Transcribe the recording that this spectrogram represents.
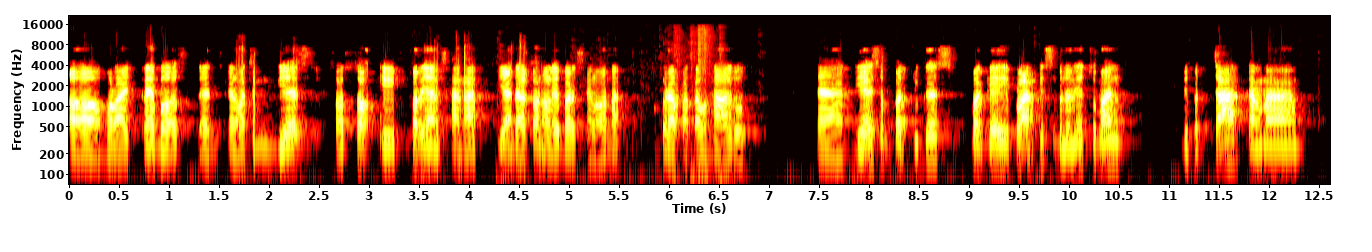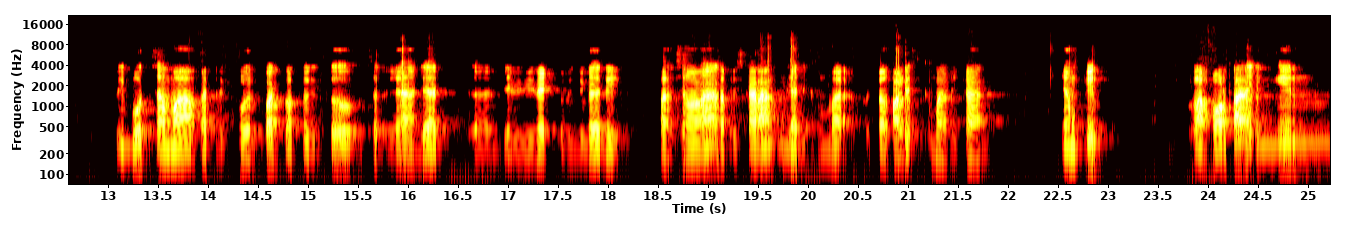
uh, meraih trebles dan segala macam dia sosok kiper yang sangat diandalkan oleh Barcelona beberapa tahun lalu. Nah, dia sempat juga sebagai pelatih sebenarnya cuman dipecat karena ribut sama Patrick Kluivert waktu itu. Ya dia uh, jadi direktur juga di Barcelona tapi sekarang dia dikembali Victor Valdes kembalikan ya mungkin Laporta ingin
